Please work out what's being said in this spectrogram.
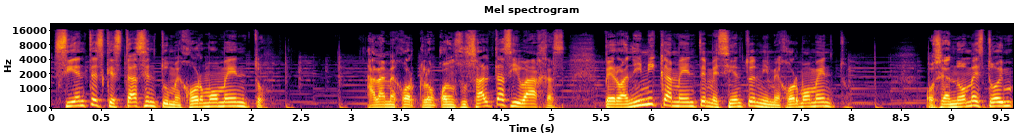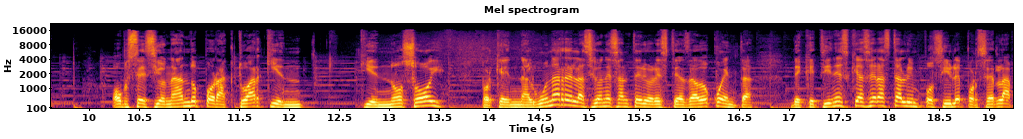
sientes que estás en tu mejor momento. A lo mejor con con sus altas y bajas, pero anímicamente me siento en mi mejor momento. O sea, no me estoy obsesionando por actuar quien, quien no soy. Porque en algunas relaciones anteriores te has dado cuenta de que tienes que hacer hasta lo imposible por ser la,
